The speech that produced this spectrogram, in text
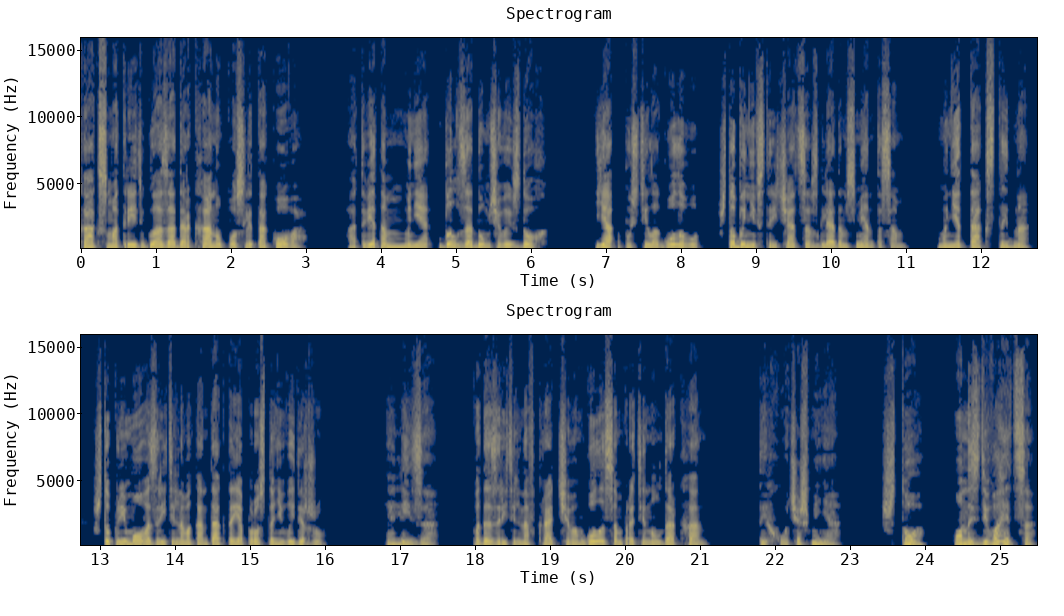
как смотреть в глаза Даркхану после такого? Ответом мне был задумчивый вздох. Я опустила голову, чтобы не встречаться взглядом с Ментосом. Мне так стыдно, что прямого зрительного контакта я просто не выдержу. «Элиза», — подозрительно вкрадчивым голосом протянул Даркхан, — «ты хочешь меня?» «Что? Он издевается?»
